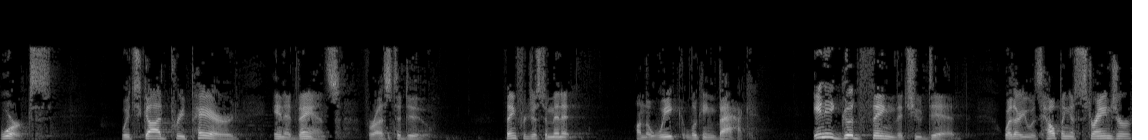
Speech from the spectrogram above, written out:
works, which God prepared in advance for us to do." Think for just a minute on the week looking back. Any good thing that you did, whether it was helping a stranger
